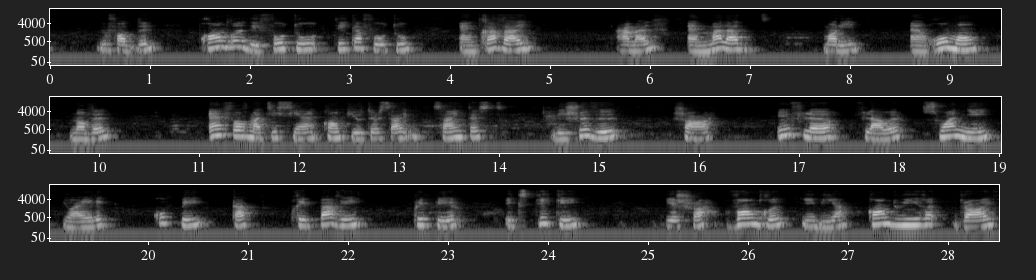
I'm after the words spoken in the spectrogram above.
يفضل, prendre des photos, take a photo, un travail, عمل, un malade, مريض, un roman, novel, informaticien, computer scientist, les cheveux, char, une fleur, flower, soigner, يعالج, couper, cut, préparer, prepare, expliquer, يشرح, vendre, يبيع, conduire, drive,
